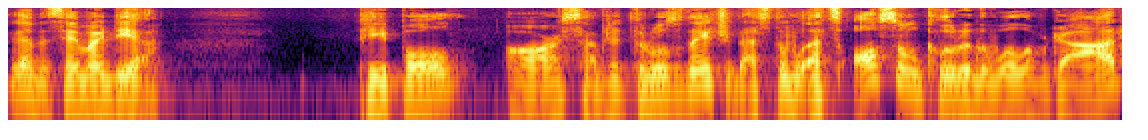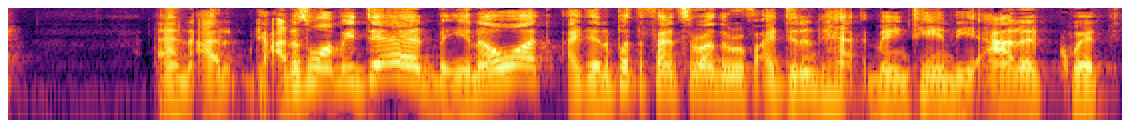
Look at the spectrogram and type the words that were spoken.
Again, the same idea. People are subject to the rules of nature. That's the, that's also included in the will of God. And I, God doesn't want me dead, but you know what? I didn't put the fence around the roof. I didn't ha- maintain the adequate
